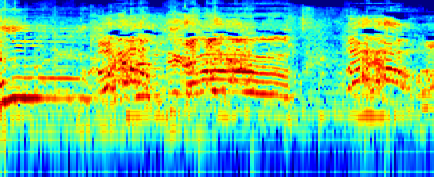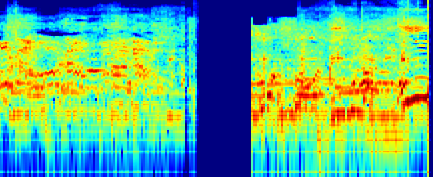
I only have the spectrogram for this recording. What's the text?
Ooh. Ooh.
